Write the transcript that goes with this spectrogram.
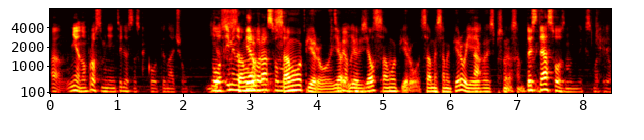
А, не, ну просто мне интересно, с какого ты начал. Ну вот именно самого- первый раз он С самого первого. в Я, тебя я взял самого первого. Самый-самый первый, я А. его посмотрел сам. То есть ты осознанно их смотрел?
